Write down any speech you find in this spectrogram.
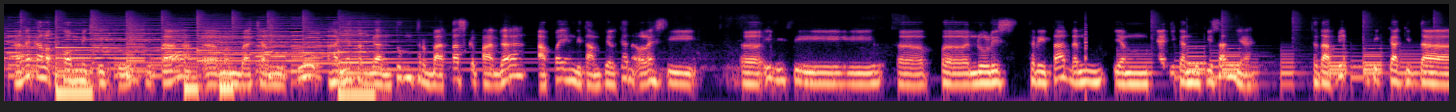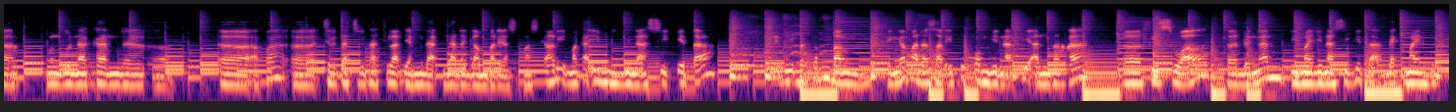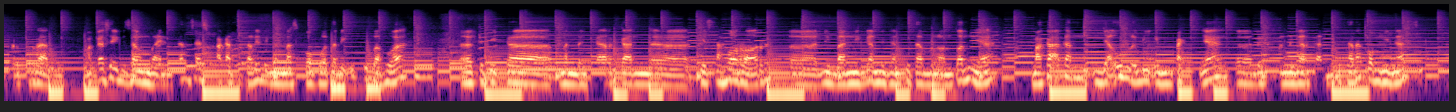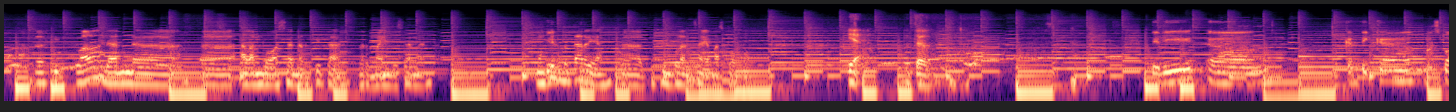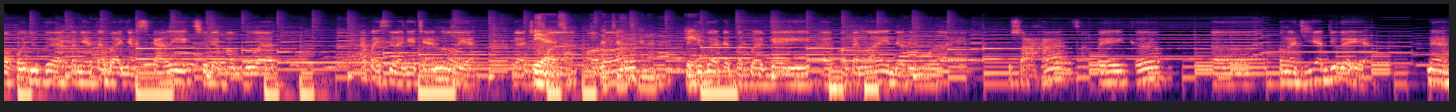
Karena kalau komik itu kita uh, membaca buku hanya tergantung terbatas kepada apa yang ditampilkan oleh si uh, ini si uh, penulis cerita dan yang menyajikan lukisannya. Tetapi ketika kita menggunakan uh, uh, apa cerita-cerita uh, silat yang nggak ada gambarnya sama sekali, maka imajinasi kita lebih berkembang sehingga pada saat itu kombinasi antara uh, visual uh, dengan imajinasi kita, back mind berperan. Maka saya bisa membayangkan, saya sepakat sekali dengan Mas Popo tadi itu bahwa uh, ketika mendengarkan uh, kisah horor uh, dibandingkan dengan kita menontonnya, maka akan jauh lebih impactnya uh, dengan mendengarkan karena kombinasi uh, visual dan uh, uh, alam bawah sadar kita bermain di sana. Mungkin benar ya uh, kesimpulan saya Mas Popo. Ya, betul. Jadi uh, ketika Mas Popo juga ternyata banyak sekali sudah membuat apa istilahnya channel ya, nggak cuma Yes, horor, Iya. juga ada berbagai uh, konten lain dari mulai usaha sampai ke uh, pengajian juga ya. Nah,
